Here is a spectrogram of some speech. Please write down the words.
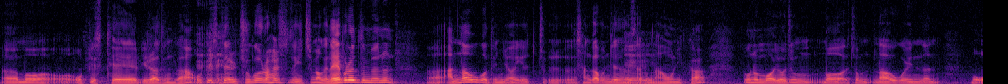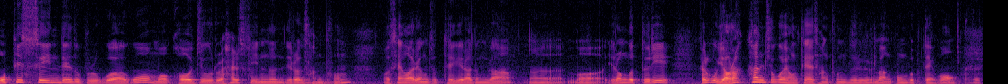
어 뭐 오피스텔이라든가 오피스텔 주거를 할 수도 있지만 그 내버려 두면은 어, 안 나오거든요. 이게 주- 상가분 재산세로 예. 나오니까 또는 뭐 요즘 뭐 좀 나오고 있는 뭐 오피스인데도 불구하고 뭐 거주를 할 수 있는 이런 상품, 뭐 생활형 주택이라든가 어 뭐 이런 것들이 결국 열악한 주거 형태의 상품들만 공급되고 그렇죠.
